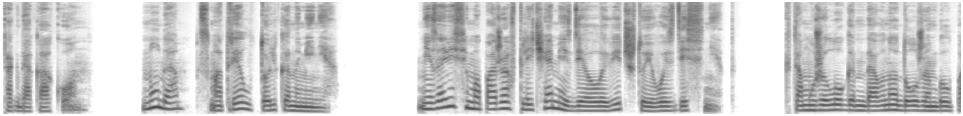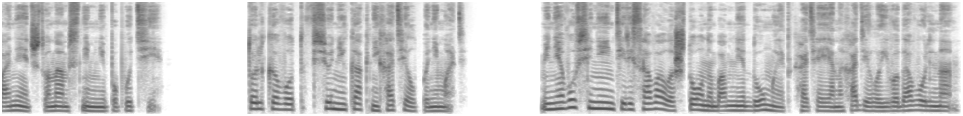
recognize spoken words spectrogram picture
тогда как он. Ну да, смотрел только на меня. Независимо пожав плечами, сделала вид, что его здесь нет. К тому же Логан давно должен был понять, что нам с ним не по пути. Только вот все никак не хотел понимать. Меня вовсе не интересовало, что он обо мне думает, хотя я находила его довольно,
